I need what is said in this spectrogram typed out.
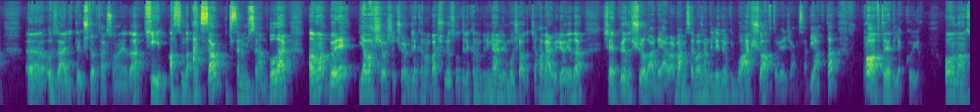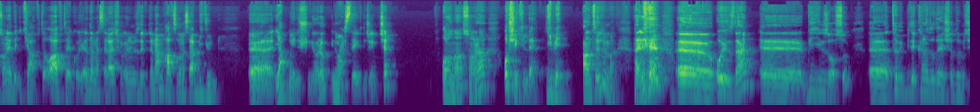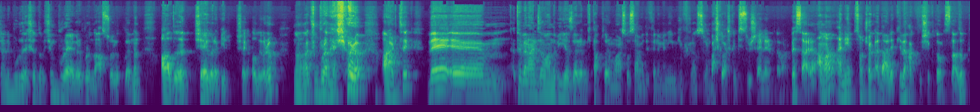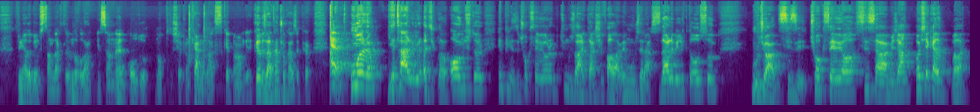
e, özellikle 3-4 ay sonra ya da ki aslında açsam 2 senem 3 senem dolar ama böyle yavaş yavaş açıyorum. Dilek Hanım'a başvuruyorsunuz. Dilek Hanım benim yerlerim boşaldıkça haber veriyor ya da şey yapıyor ya da şuralarda yer var. Ben mesela bazen dile diyorum ki bu ay şu hafta vereceğim mesela bir hafta. O haftaya dilek koyuyor. Ondan sonra ya da iki hafta o haftaya koyuyor. Ya da mesela şimdi önümüzdeki dönem haftada mesela bir gün e, yapmayı düşünüyorum üniversiteye gideceğim için. Ondan sonra o şekilde gibi. Anlatabildim mi? Hani e, o yüzden e, bilginiz olsun. E, tabii bir de Kanada'da yaşadığım için hani burada yaşadığım için buraya göre buranın astrologlarının aldığı şeye göre bir şey alıyorum. Normal çünkü burada yaşıyorum artık ve e, tabii ben aynı zamanda bir yazarım, kitaplarım var, sosyal medya fenomeniyim, influencer'ım, başka başka bir sürü şeylerim de var vesaire. Ama hani sonuç olarak adaletli ve haklı bir şekilde olması lazım. Dünyada benim standartlarımda olan insanların olduğu noktada şey yapıyorum. Kendime de haksızlık etmemem gerekiyor ve zaten çok az yapıyorum. Evet, umarım yeterli bir açıklama olmuştur. Hepinizi çok seviyorum. Bütün güzellikler, şifalar ve mucizeler sizlerle birlikte olsun. Bu can sizi çok seviyor. Sizi seven bir can. Hoşçakalın. Bye bye.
